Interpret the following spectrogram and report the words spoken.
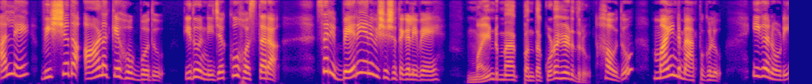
ಅಲ್ಲೇ ವಿಷ್ಯದ ಆಳಕ್ಕೆ ಹೋಗ್ಬೋದು. ಇದು ನಿಜಕ್ಕೂ ಹೊಸ್ತರ. ಸರಿ ಬೇರೆ ಏನು ವಿಶೇಷತೆಗಳಿವೆ? ಮೈಂಡ್ ಮ್ಯಾಪ್ ಅಂತ ಕೂಡ ಹೇಳಿದ್ರು. ಹೌದು ಮೈಂಡ್ ಮ್ಯಾಪ್ಗಳು. ಈಗ ನೋಡಿ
